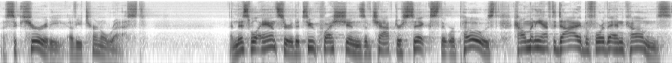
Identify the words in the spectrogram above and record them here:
a security of eternal rest. And this will answer the two questions of chapter 6 that were posed How many have to die before the end comes?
